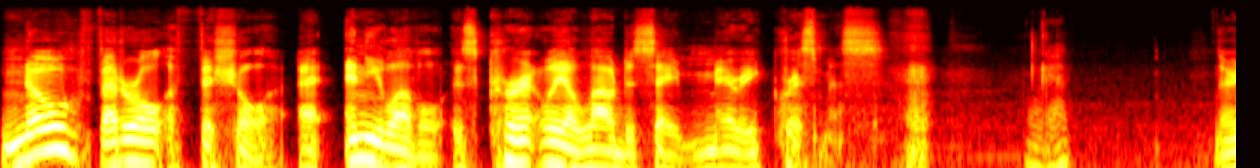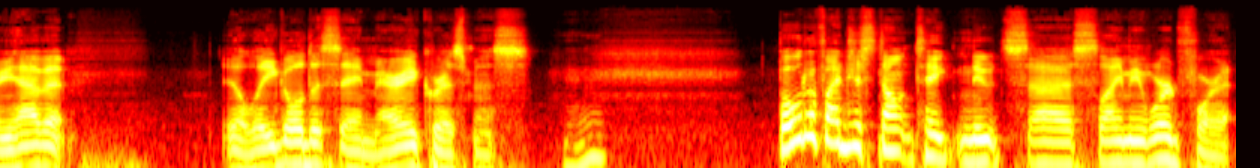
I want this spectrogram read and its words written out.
No federal official at any level is currently allowed to say Merry Christmas. Okay. There you have it. Illegal to say Merry Christmas. But what if I just don't take Newt's uh, slimy word for it?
